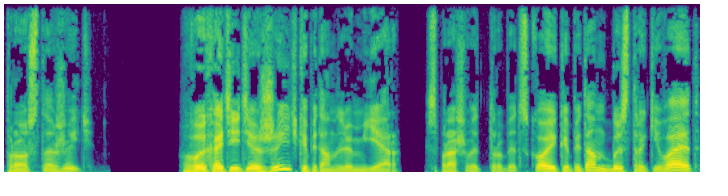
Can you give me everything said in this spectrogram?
Просто жить. «Вы хотите жить, капитан Люмьер?» спрашивает Трубецкой, капитан быстро кивает,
